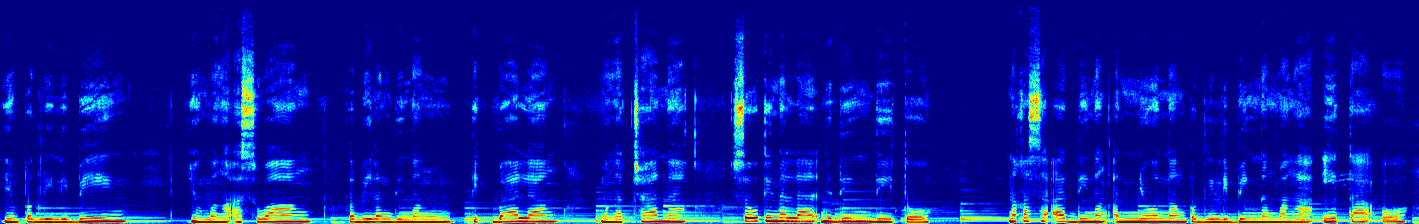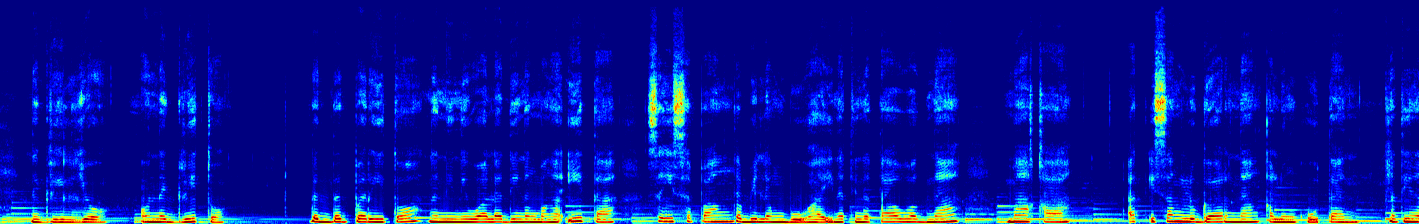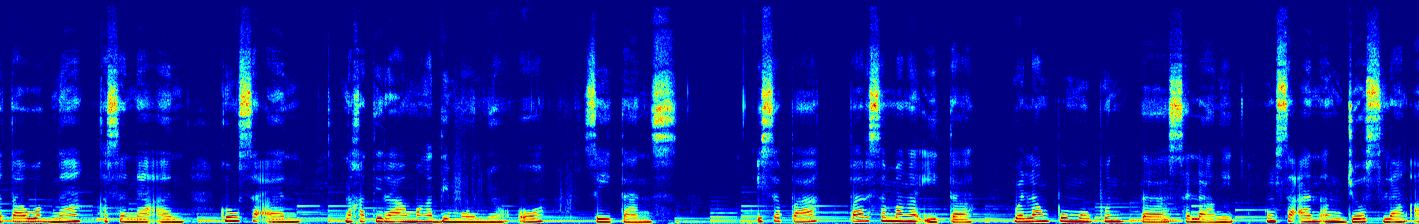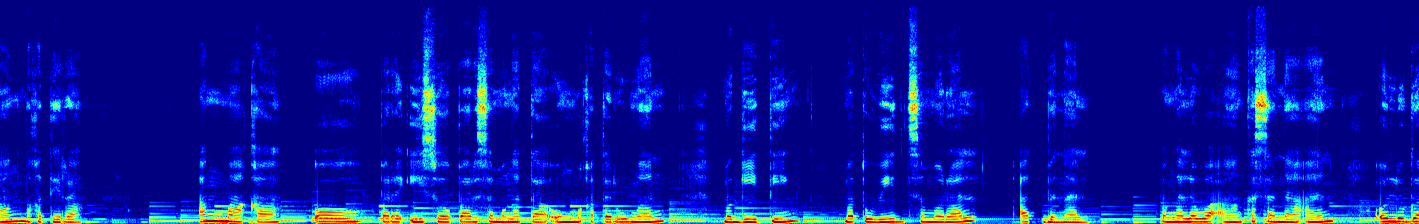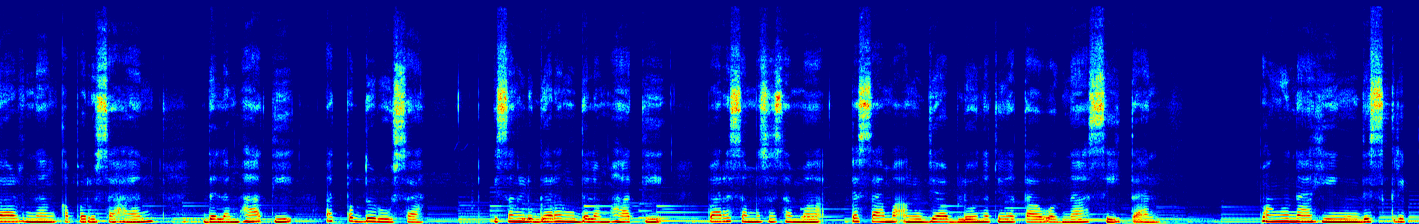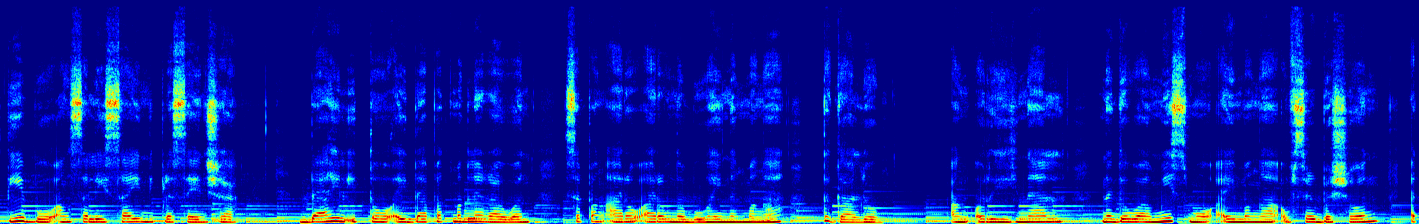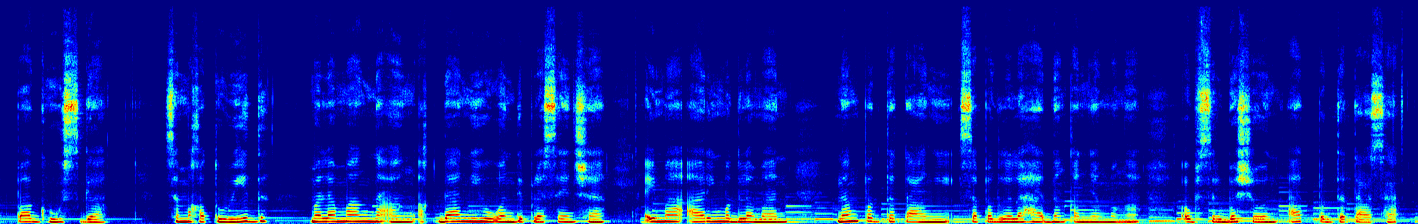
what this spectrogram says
Yung paglilibing, yung mga aswang, kabilang din ng tikbalang, mga tiyanak. So tinala din dito, nakasaad din ng anyo ng paglilibing ng mga ita o negrilyo o negrito. Dagdag pa rito, naniniwala din ng mga ita sa isa pang kabilang buhay na tinatawag na maka at isang lugar ng kalungkutan na tinatawag na kasanaan kung saan nakatira ang mga demonyo o satans. Isa pa, para sa mga ita, walang pumupunta sa langit kung saan ang Diyos lang ang nakatira. Ang maka o paraiso para sa mga taong makatarungan, magiting, matuwid sa moral at banal. Pangalawa ang kasanaan o lugar ng kaparusahan, dalamhati at pagdurusa. Isang lugar ang dalamhati para sa masasama kasama ang Diablo na tinatawag na Satan. Pangunahing deskriptibo ang salaysay ni Plasencia dahil ito ay dapat maglarawan sa pang-araw-araw na buhay ng mga Tagalog. Ang orihinal na gawa mismo ay mga obserbasyon at paghusga. Sa makatuwid, malamang na ang akda ni Juan de Plasencia ay maaaring maglaman ng pagtatangi sa paglalahad ng kanyang mga obserbasyon at pagtatasa.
